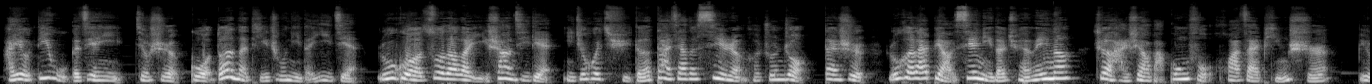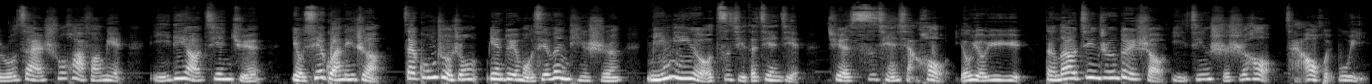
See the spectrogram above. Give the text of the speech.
还有第五个建议，就是果断的提出你的意见。如果做到了以上几点，你就会取得大家的信任和尊重。但是，如何来表现你的权威呢？这还是要把功夫花在平时。比如在说话方面，一定要坚决。有些管理者在工作中面对某些问题时，明明有自己的见解，却思前想后，犹犹豫豫，等到竞争对手已经实施后，才懊悔不已。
